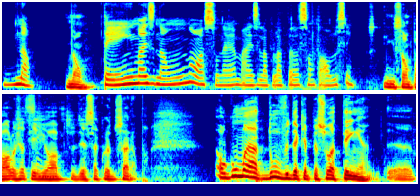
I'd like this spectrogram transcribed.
Não. Não. Tem, mas não nosso, né? Mas lá, lá pela São Paulo, sim. Em São Paulo já teve sim. óbito dessa coisa do sarampo. Alguma dúvida que a pessoa tenha? Uh,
